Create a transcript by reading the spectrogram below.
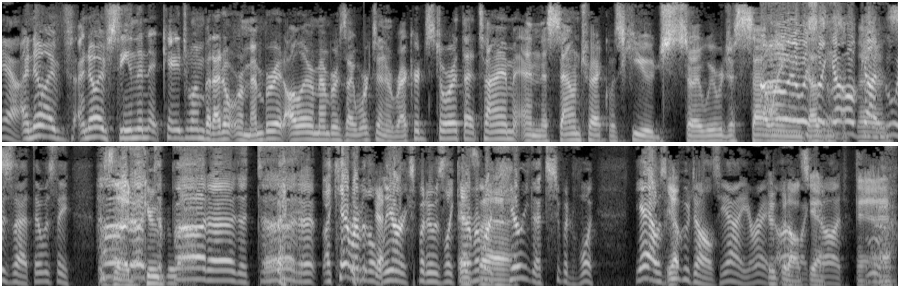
Yeah. I know I've I know I've seen the Nick Cage one, but I don't remember it. All I remember is I worked in a record store at that time, and the soundtrack was huge. So we were just selling. Oh, it was like, oh god, those. who was that? That was the. It's, uh, Google- I can't remember the lyrics, but it was like I remember uh, hearing that stupid voice. Yeah, it was Yep. Goo Goo Dolls. Yeah, you're right. Goo Goo oh Dolls, my yeah. god. Yeah,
